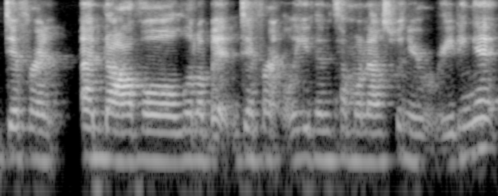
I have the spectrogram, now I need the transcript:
different a novel a little bit differently than someone else when you're reading it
